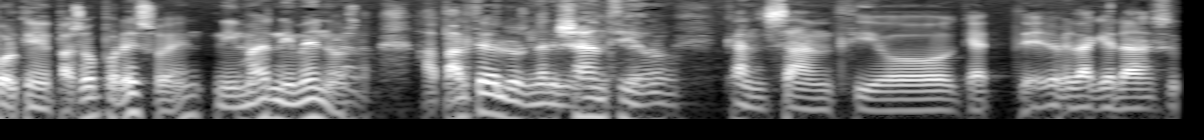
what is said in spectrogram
porque me pasó por eso, ¿eh? Ni más ni menos. Aparte de los nervios. Cansancio. Cansancio, que es verdad que eras,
